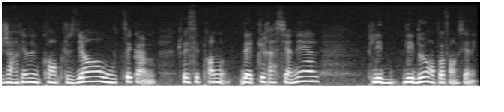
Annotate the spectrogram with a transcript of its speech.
j'en revienne à une conclusion ou, tu sais, comme, je vais essayer d'être plus rationnel. Puis les, deux n'ont pas fonctionné.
